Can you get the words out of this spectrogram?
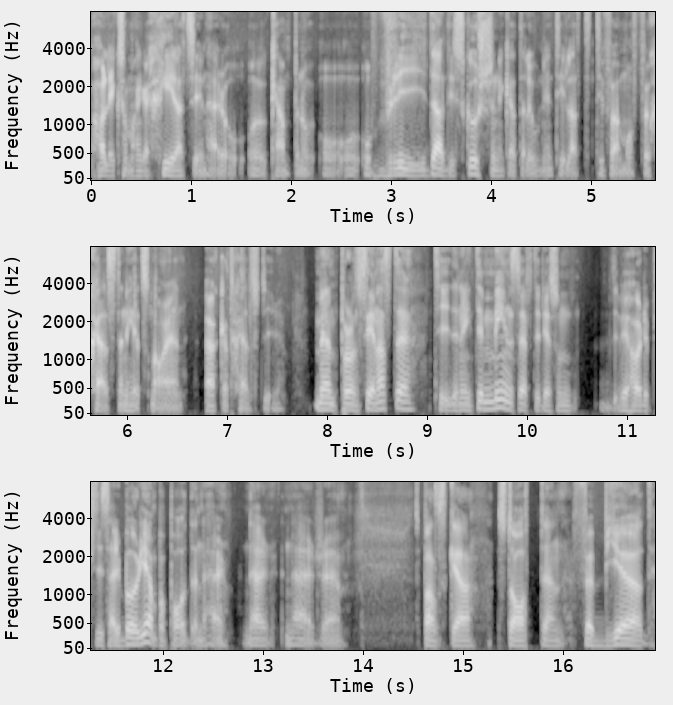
har liksom engagerat sig i den här och, och kampen och, och, och, vrida diskursen i Katalonien till, att, till förmån för självständighet snarare än ökat självstyre. Men på den senaste tiden, inte minst efter det som vi hörde precis här i början på podden, här, när, när eh, spanska staten förbjöd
